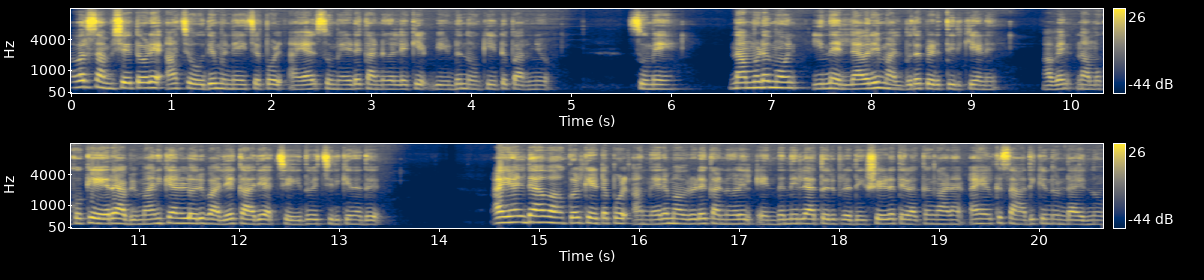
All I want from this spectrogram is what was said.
അവർ സംശയത്തോടെ ആ ചോദ്യം ഉന്നയിച്ചപ്പോൾ അയാൾ സുമയുടെ കണ്ണുകളിലേക്ക് വീണ്ടും നോക്കിയിട്ട് പറഞ്ഞു. സുമേ നമ്മുടെ മോൻ ഇന്ന് എല്ലാവരെയും അത്ഭുതപ്പെടുത്തിയിരിക്കുകയാണ് അവൻ നമുക്കൊക്കെ ഏറെ അഭിമാനിക്കാനുള്ള ഒരു വലിയ കാര്യ ചെയ്തു വെച്ചിരിക്കുന്നത്. അയാളുടെ ആ വാക്കുകൾ കേട്ടപ്പോൾ അന്നേരം അവരുടെ കണ്ണുകളിൽ എന്തെന്നില്ലാത്തൊരു പ്രതീക്ഷയുടെ തിളക്കം കാണാൻ അയാൾക്ക് സാധിക്കുന്നുണ്ടായിരുന്നു.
